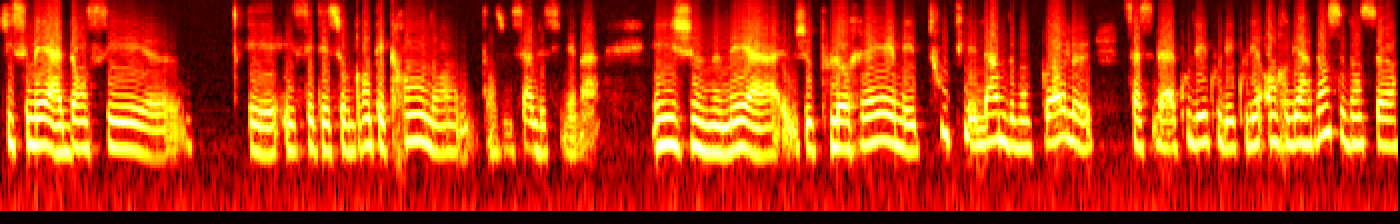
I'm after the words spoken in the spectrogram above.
qui se met à danser. Euh, et, et c'était sur grand écran dans, dans, une salle de cinéma. Et je me mets à, je pleurais, mais toutes les larmes de mon corps, ça se met à couler, couler, couler, en regardant ce danseur.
